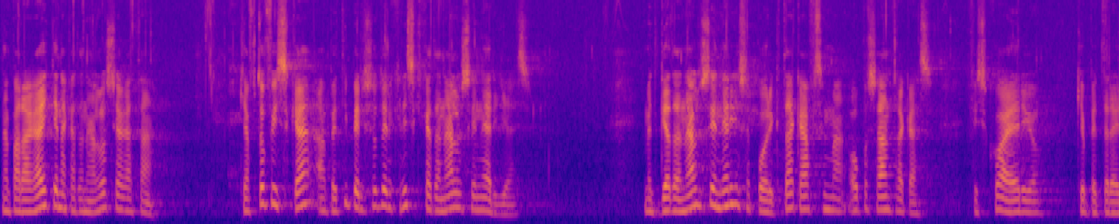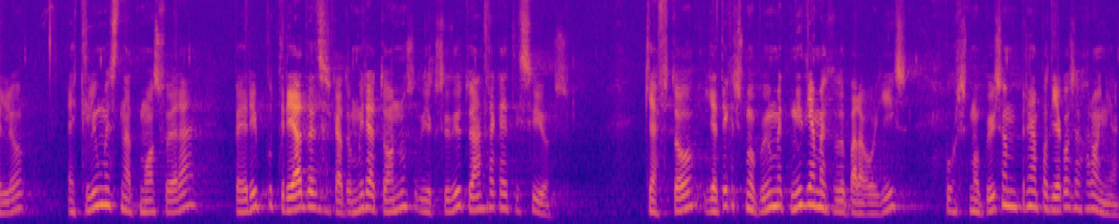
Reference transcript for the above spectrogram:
να παραγάγει και να καταναλώσει αγαθά. Και αυτό φυσικά απαιτεί περισσότερη χρήση και κατανάλωση ενέργειας. Με την κατανάλωση ενέργειας από ορυκτά καύσιμα όπως άνθρακας, φυσικό αέριο και πετρέλαιο, εκλείουμε στην ατμόσφαιρα περίπου 30 δισεκατομμύρια τόνους διοξιδίου του άνθρακα ετησίως. Και αυτό γιατί χρησιμοποιούμε την ίδια μέθοδο παραγωγής που χρησιμοποιούσαμε πριν από 200 χρόνια,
